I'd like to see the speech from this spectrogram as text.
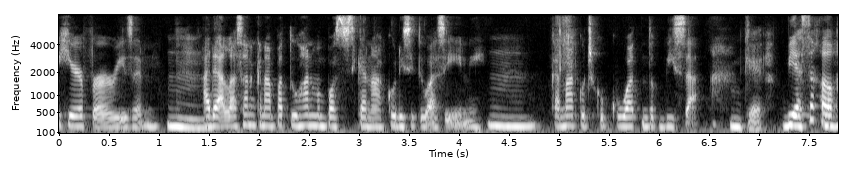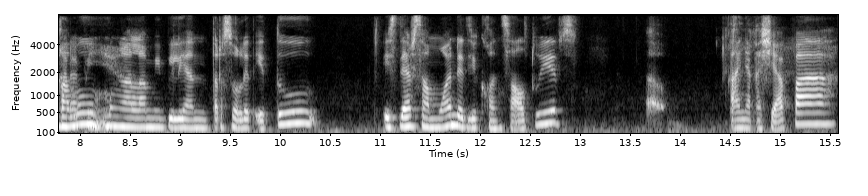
here for a reason. Hmm. Ada alasan kenapa Tuhan memposisikan aku di situasi ini. Hmm. Karena aku cukup kuat untuk bisa. Oke, biasa kalau kamu mengalami pilihan tersulit itu, is there someone that you consult with? Eh, tanya ke siapa?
